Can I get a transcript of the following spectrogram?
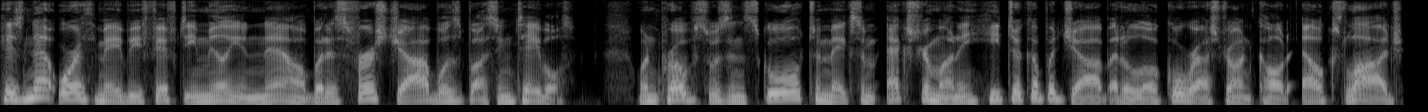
His net worth may be 50 million now, but his first job was bussing tables. When Probst was in school, to make some extra money, he took up a job at a local restaurant called Elks Lodge,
